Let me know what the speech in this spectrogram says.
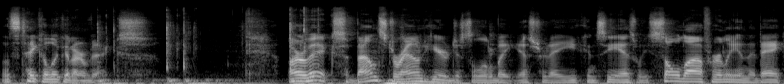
Let's take a look at our VIX. Our VIX bounced around here just a little bit yesterday. You can see as we sold off early in the day,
